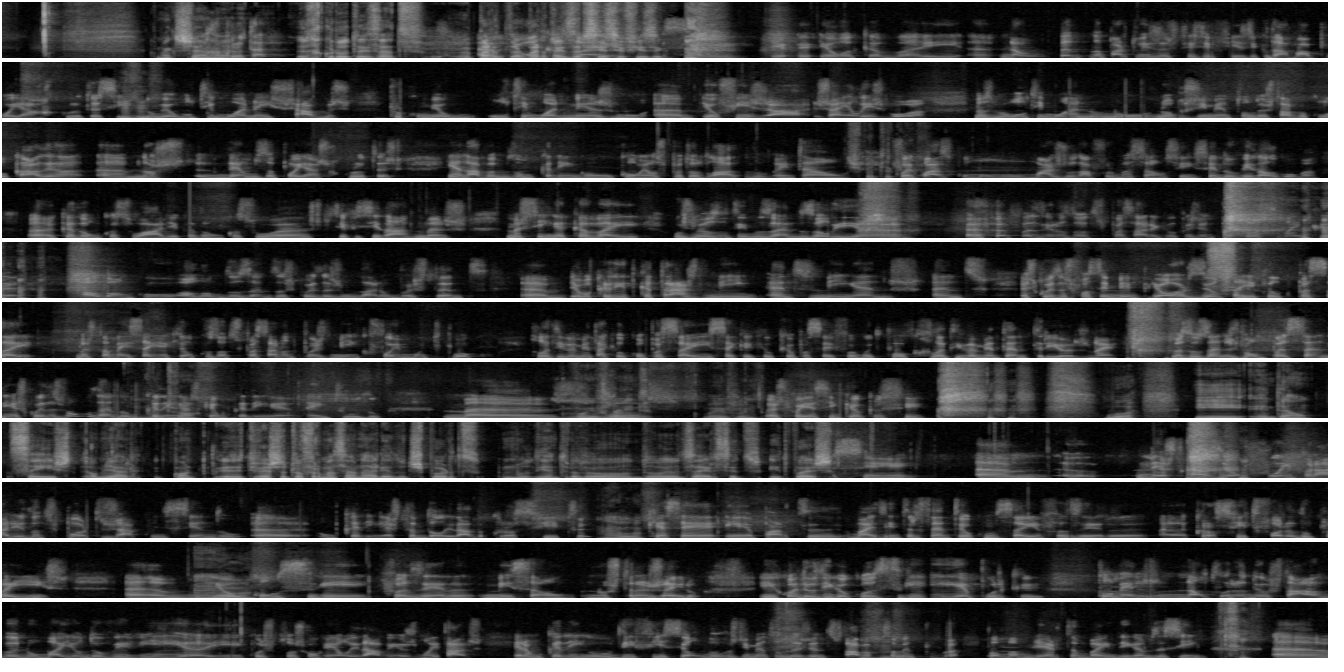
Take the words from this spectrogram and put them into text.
como é que se chama? Recruta? Recruta, exato. A parte, um, a parte acabei, do exercício físico. Sim, eu, eu, acabei, ah, não tanto na parte do exercício físico, dava apoio à recruta, sim. Uhum. No meu último ano em Chaves, porque o meu último ano mesmo um, eu fiz já, já em Lisboa, mas o meu último ano no, no regimento onde eu estava colocada, um, nós demos apoio às recrutas e andávamos um bocadinho com eles para todo lado. Então foi quase como uma ajuda à formação, sim, sem dúvida alguma. Uh, cada um com a sua área, cada um com a sua especificidade, mas, mas sim, acabei os meus últimos anos ali a a fazer os outros passar aquilo que a gente passou, se bem que ao longo, ao longo dos anos as coisas mudaram bastante. Um, eu acredito que atrás de mim, antes de mim, anos antes, as coisas fossem bem piores. Eu Sim. sei aquilo que passei, mas também sei aquilo que os outros passaram depois de mim, que foi muito pouco relativamente àquilo que eu passei, e sei que aquilo que eu passei foi muito pouco relativamente a anteriores, não é? Mas os anos vão passando e as coisas vão mudando um bocadinho, acho que é um bocadinho em tudo, mas. Vão evoluindo. Mas, mas foi assim que eu cresci. Boa. E então, saíste, ou melhor, eh, tiveste a tua formação na área do desporto, no, dentro do, do exército, e depois? Sim. Um, eh, neste caso, eu fui para a área do desporto já conhecendo uh, um bocadinho esta modalidade do crossfit, ah, que essa é, é, a parte mais interessante. Eu comecei a fazer uh, crossfit fora do país. Um, ah, eu consegui fazer missão no estrangeiro e quando eu digo eu consegui é porque pelo menos na altura onde eu estava, no meio onde eu vivia e com as pessoas com quem eu lidava e os militares, era um bocadinho difícil no regimento onde a gente estava, uhum. principalmente para, para uma mulher também, digamos assim.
